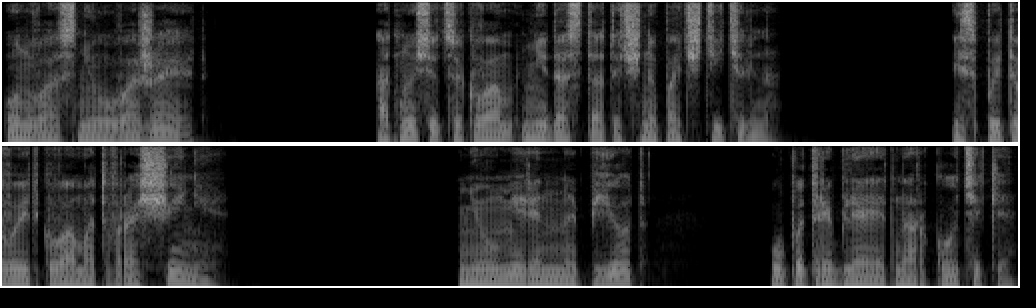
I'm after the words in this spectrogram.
Он вас не уважает. Относится к вам недостаточно почтительно. Испытывает к вам отвращение. Неумеренно пьет, употребляет наркотики,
